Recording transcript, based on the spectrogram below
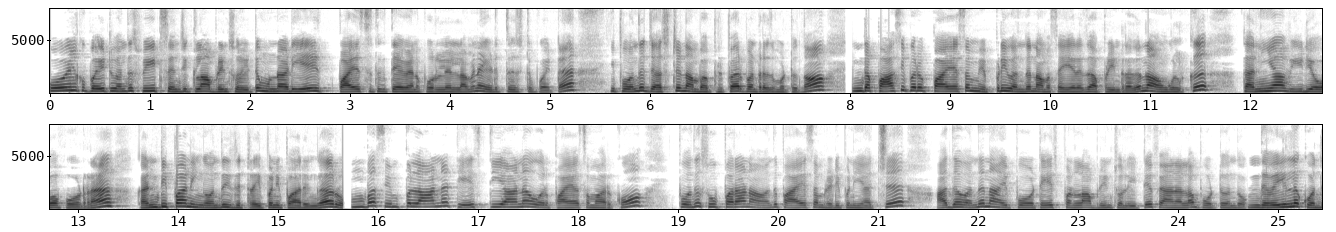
கோயிலுக்கு போயிட்டு வந்து ஸ்வீட் செஞ்சுக்கலாம் அப்படின்னு சொல்லிட்டு முன்னாடியே பாயசத்துக்கு தேவையான பொருள் எல்லாமே நான் எடுத்து வச்சுட்டு போயிட்டேன். இப்போ வந்து ஜஸ்ட்டு நம்ம ப்ரிப்பேர் பண்ணுறது மட்டும்தான். இந்த பாசிப்பருப்பு பாயாசம் எப்படி வந்து நம்ம செய்கிறது அப்படின்றத நான் உங்களுக்கு தனியாக வீடியோவாக போடுறேன். கண்டிப்பாக நீங்கள் வந்து இது ட்ரை பண்ணி பாருங்கள் ரொம்ப சிம்பிளான டேஸ்டியான ஒரு பாயாசமாக இருக்கும். இப்போ வந்து சூப்பராக நான் வந்து பாயசம் ரெடி பண்ணியாச்சு. அதை வந்து நான் இப்போது டேஸ்ட் பண்ணலாம் அப்படின்னு சொல்லிட்டு ஃபேனெல்லாம் போட்டு வந்தோம். இந்த வெயிலில் கொஞ்ச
